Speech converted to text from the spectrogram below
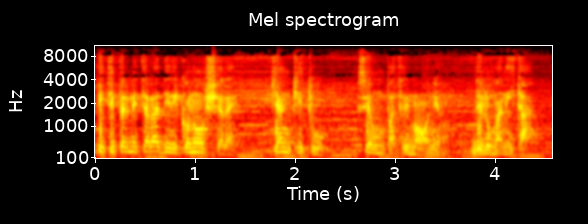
e ti permetterà di riconoscere che anche tu sei un patrimonio dell'umanità.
